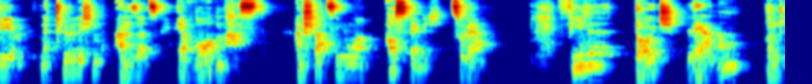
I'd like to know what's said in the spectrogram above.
dem natürlichen Ansatz erworben hast, anstatt sie nur auswendig zu lernen. Viele Deutschlerner und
